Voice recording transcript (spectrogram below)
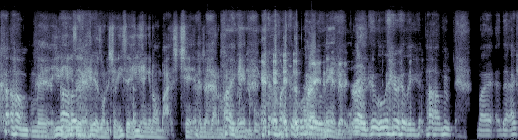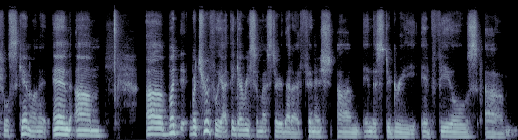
um, Man, he, he uh, said hairs on his chin. He said he hanging on by his chin. That just got him by like, mandible. Like right, mandible. Like literally, um, by the actual skin on it. And um, uh, but but truthfully, I think every semester that I finish um, in this degree, it feels um,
